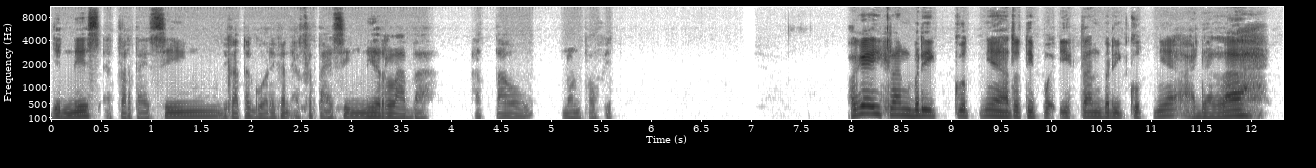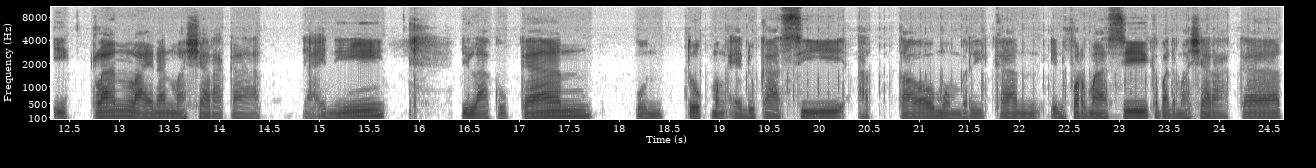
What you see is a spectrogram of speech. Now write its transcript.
jenis advertising dikategorikan advertising nirlaba atau non profit Oke, iklan berikutnya atau tipe iklan berikutnya adalah iklan layanan masyarakat. Ya, ini dilakukan untuk mengedukasi atau memberikan informasi kepada masyarakat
